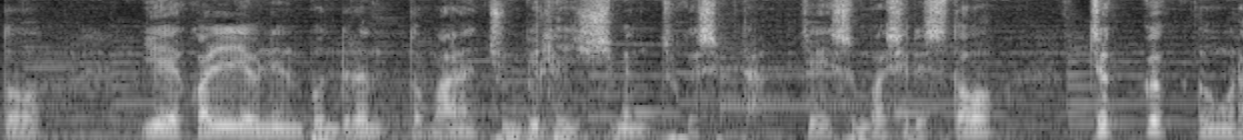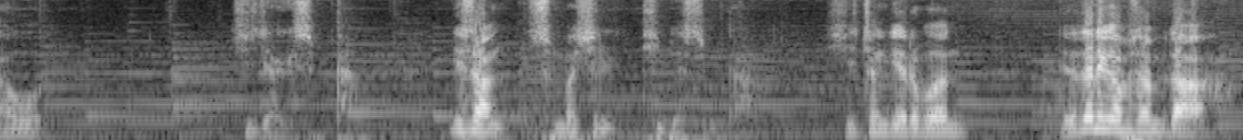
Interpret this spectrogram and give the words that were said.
또 이에 관련된 분들은 또 많은 준비를 해주시면 좋겠습니다. 저희 순마실에서도 적극 응원하고 지지하겠습니다. 이상 순마실 TV였습니다. 시청자 여러분 대단히 감사합니다.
